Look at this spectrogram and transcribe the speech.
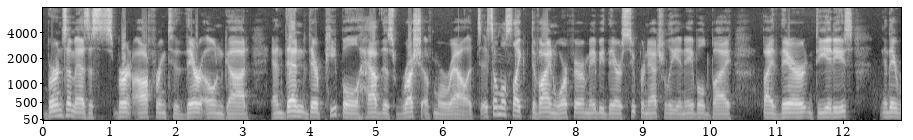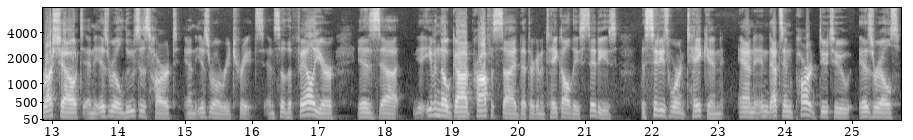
burns him as a burnt offering to their own God, and then their people have this rush of morale. It's, it's almost like divine warfare. Maybe they're supernaturally enabled by, by their deities and they rush out, and Israel loses heart, and Israel retreats. And so the failure is, uh, even though God prophesied that they're going to take all these cities, the cities weren't taken, and in, that's in part due to Israel's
